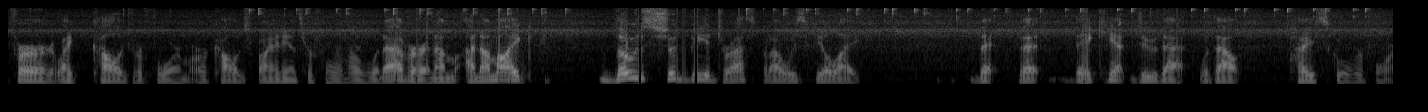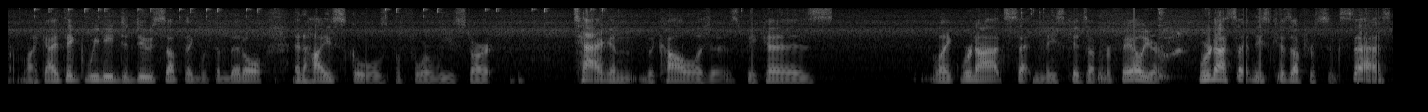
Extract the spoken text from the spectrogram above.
for like college reform or college finance reform or whatever and i'm and i'm like those should be addressed but i always feel like that that they can't do that without high school reform. Like I think we need to do something with the middle and high schools before we start tagging the colleges because like we're not setting these kids up for failure. We're not setting these kids up for success.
